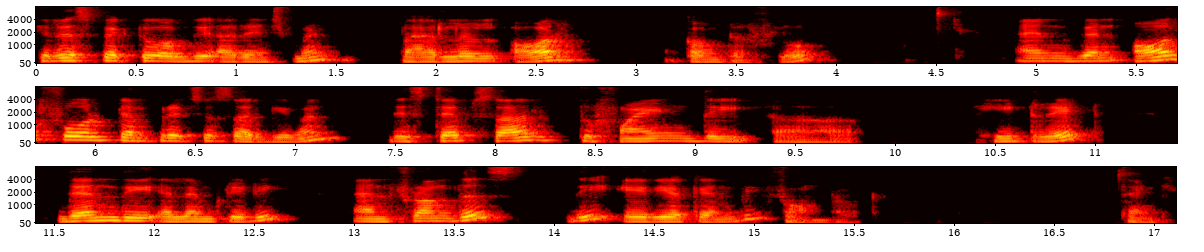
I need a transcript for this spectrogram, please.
irrespective of the arrangement, parallel or counter flow. And when all four temperatures are given, the steps are to find the uh, heat rate, then the LMTD, and from this, the area can be found out. Thank you.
